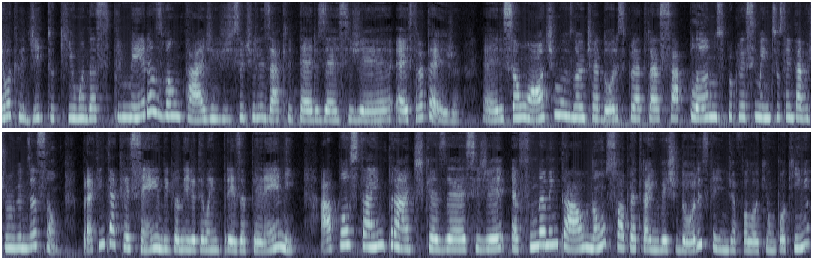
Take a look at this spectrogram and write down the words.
Eu acredito que uma das primeiras vantagens de se utilizar critérios ESG é a estratégia. É, eles são ótimos norteadores para traçar planos para o crescimento sustentável de uma organização. Para quem está crescendo e planeja ter uma empresa perene, apostar em práticas ESG é fundamental não só para atrair investidores, que a gente já falou aqui um pouquinho,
